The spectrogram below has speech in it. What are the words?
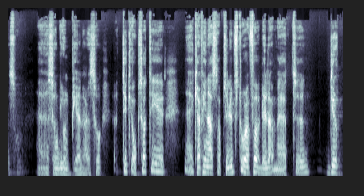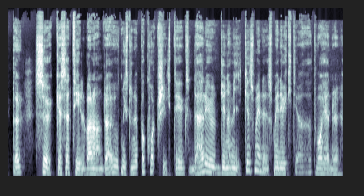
som Eh, som grundpelare så tycker jag också att det eh, kan finnas absolut stora fördelar med att eh, grupper söker sig till varandra, åtminstone på kort sikt. Det, liksom, det här är ju dynamiken som är det, som är det viktiga. Att vad, händer,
